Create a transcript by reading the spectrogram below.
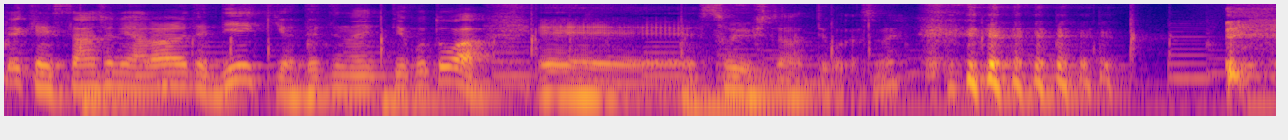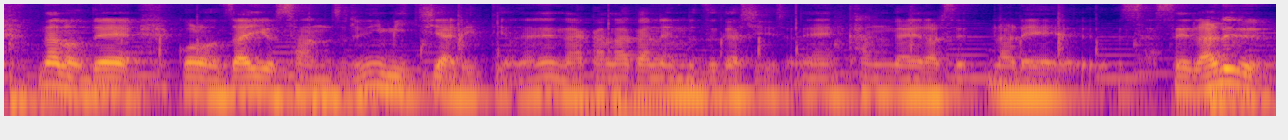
で、決算書に現れて利益が出てないっていうことは、えー、そういう人だっていうことですね。なので、この財を三ずるに道ありっていうのはね、なかなかね、難しいですよね。考えらせられさせられる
